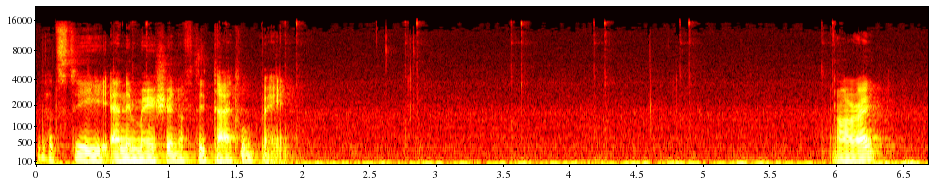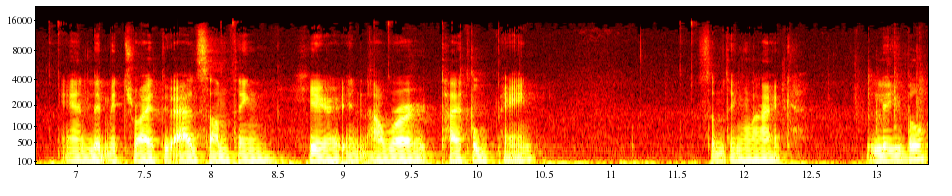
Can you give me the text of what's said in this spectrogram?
That's the animation of the title pane alright and let me try to add something here in our title pane. Something like label.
